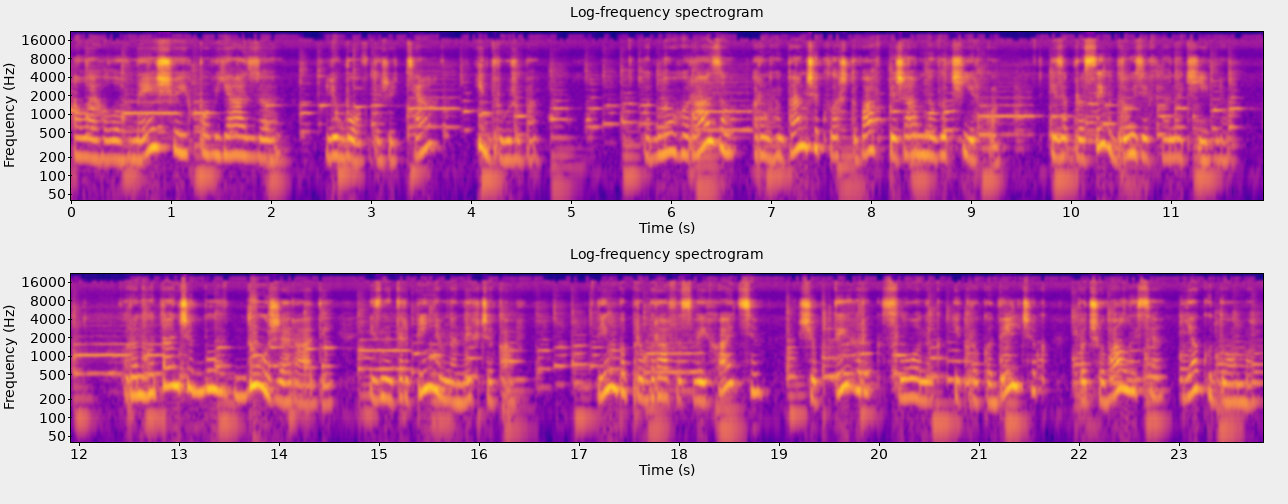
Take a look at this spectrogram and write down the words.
але головне, що їх пов'язує любов до життя і дружба. Одного разу орангутанчик влаштував піжамну вечірку і запросив друзів на ночівлю. Орангутанчик був дуже радий і з нетерпінням на них чекав. Він поприбирав у своїй хатці, щоб тигрик, слоник і крокодильчик почувалися як удома.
